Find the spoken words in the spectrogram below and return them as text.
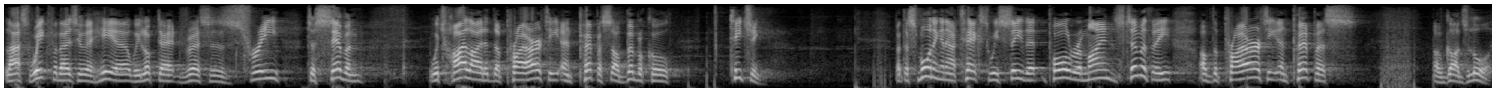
Last week, for those who are here, we looked at verses 3 to 7, which highlighted the priority and purpose of biblical teaching. But this morning in our text, we see that Paul reminds Timothy of the priority and purpose of God's law.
